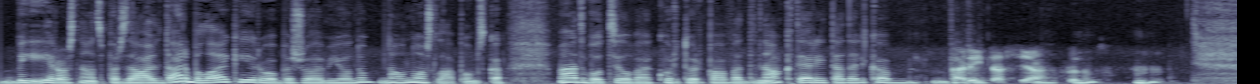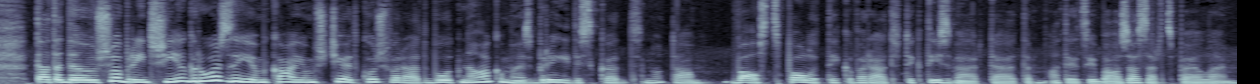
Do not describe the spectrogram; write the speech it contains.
bija ierosināts par zāļu darba laika ierobežojumu, jo nu, nav noslēpums, ka mēdz būt cilvēki, kuri tur pavada nakti arī tādēļ, ka. Arī tas, jā, protams. Mm -hmm. Mm -hmm. Tātad eh, šobrīd šie grozījumi, kā jums šķiet, kurš varētu būt nākamais brīdis, kad nu, tā valsts politika varētu tikt izvērtēta attiecībā uz azartspēlēm?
